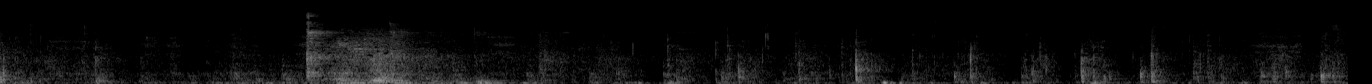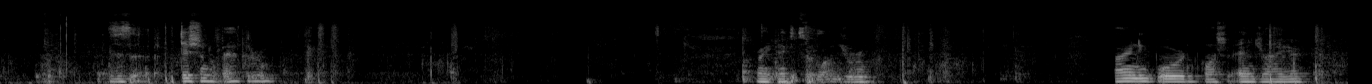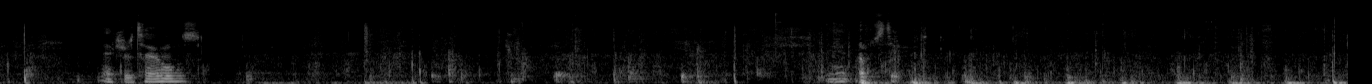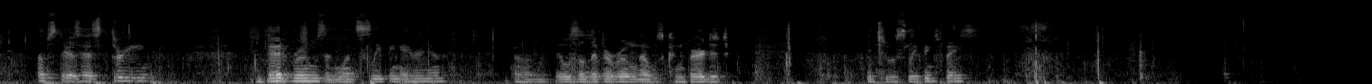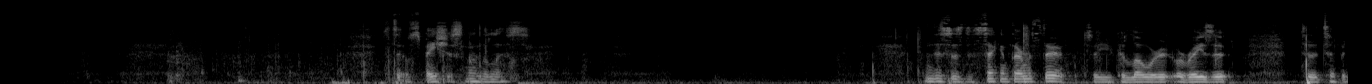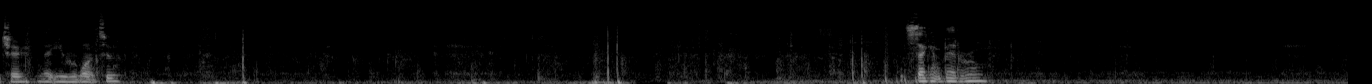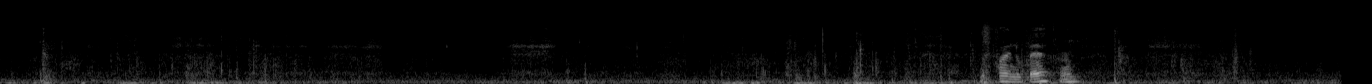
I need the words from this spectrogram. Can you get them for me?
is an additional bathroom. Right next to the laundry room. Ironing board, washer and dryer. Extra towels. And upstairs. Upstairs has three bedrooms and one sleeping area. Um, it was a living room that was converted into a sleeping space. Still spacious nonetheless. And this is the second thermostat, so you could lower it or raise it to the temperature that you would want to. The second bedroom. The final bathroom.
